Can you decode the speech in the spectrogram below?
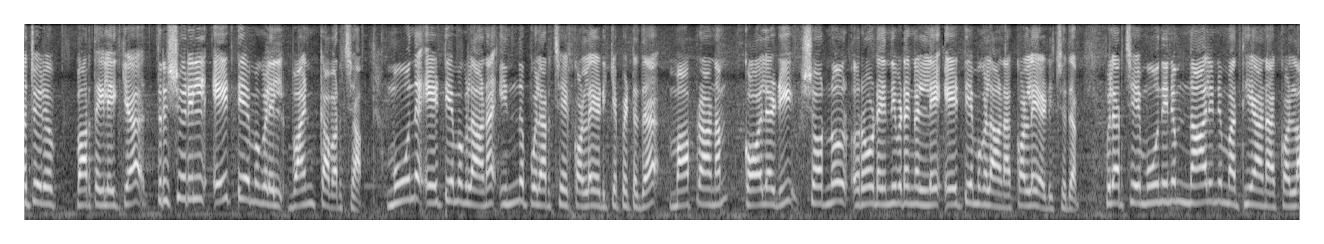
മറ്റൊരു വാർത്തയിലേക്ക്. തൃശൂരിൽ എ ടി എമ്മുകളിൽ വൻ കവർച്ച. മൂന്ന് എ ടി എമ്മുകളാണ് ഇന്ന് പുലർച്ചെ കൊള്ളയടിക്കപ്പെട്ടത്. മാപ്രാണം കോലഴി ഷൊർണൂർ റോഡ് എന്നിവിടങ്ങളിലെ എ ടി എമ്മുകളാണ് കൊള്ളയടിച്ചത്. പുലർച്ചെ മൂന്നിനും നാലിനും മധ്യയാണ് കൊള്ള.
